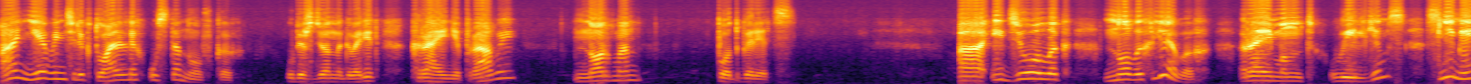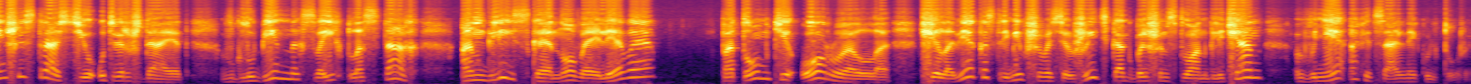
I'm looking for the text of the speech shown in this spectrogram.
а не в интеллектуальных установках, убежденно говорит крайне правый Норман Подгорец а идеолог новых левых Реймонд Уильямс с не меньшей страстью утверждает, в глубинных своих пластах английская новая левая потомки Оруэлла, человека, стремившегося жить, как большинство англичан, вне официальной культуры.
